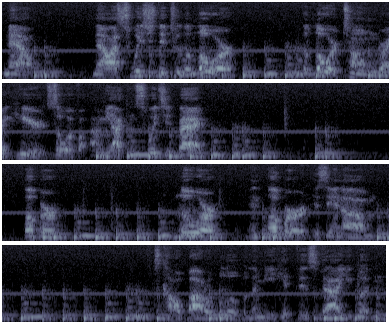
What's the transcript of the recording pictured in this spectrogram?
Now, now I switched it to the lower, the lower tone right here. So if I mean I can switch it back, upper, lower, and upper is in um, it's called bottle blow. But let me hit this value button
